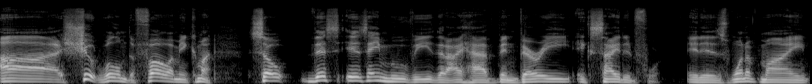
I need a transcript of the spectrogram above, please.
Uh, shoot, Willem Dafoe. I mean, come on. So, this is a movie that I have been very excited for. It is one of my,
